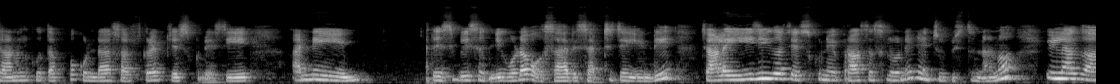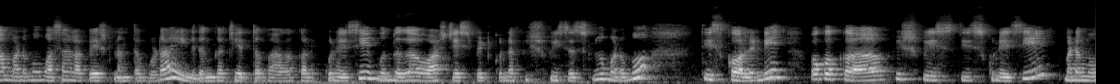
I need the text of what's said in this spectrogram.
ఛానల్కు తప్పకుండా సబ్స్క్రైబ్ చేసుకునేసి అన్నీ రెసిపీస్ అన్నీ కూడా ఒకసారి సెర్చ్ చేయండి. చాలా ఈజీగా చేసుకునే ప్రాసెస్లోనే నేను చూపిస్తున్నాను. ఇలాగా మనము మసాలా పేస్ట్ అంతా కూడా ఈ విధంగా చేత్తో బాగా కలుపుకునేసి ముందుగా వాష్ చేసి పెట్టుకున్న ఫిష్ పీసెస్ను మనము తీసుకోవాలండి. ఒక్కొక్క ఫిష్ పీస్ తీసుకునేసి మనము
